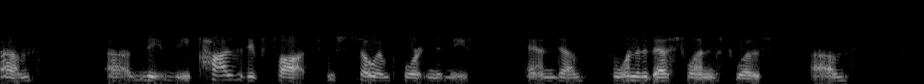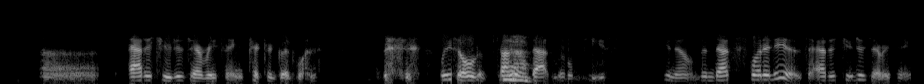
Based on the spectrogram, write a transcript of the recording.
um, uh, the the positive thoughts were so important in these. And um, one of the best ones was um, uh, attitude is everything. Pick a good one. we sold a ton yeah. of that little piece. You know, then that's what it is. Attitude is everything.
